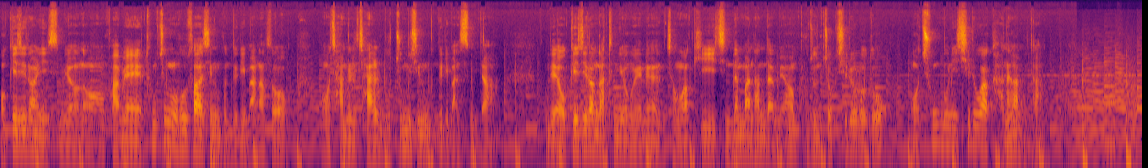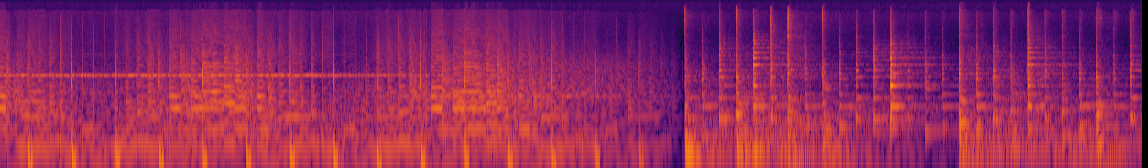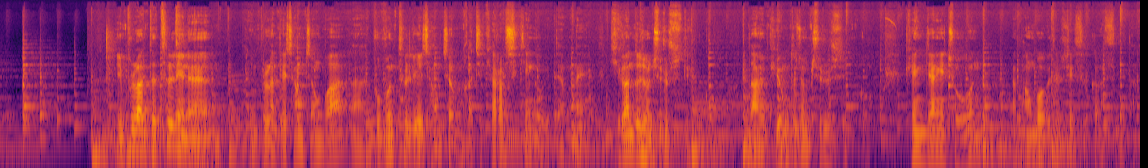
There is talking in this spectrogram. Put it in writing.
어깨 질환이 있으면 어, 밤에 통증을 호소하시는 분들이 많아서 어, 잠을 잘 못 주무시는 분들이 많습니다. 근데 어깨 질환 같은 경우에는 정확히 진단만 한다면 보존적 치료로도 어, 충분히 치료가 가능합니다. 임플란트 틀니는 임플란트의 장점과 아, 부분 틀니의 장점을 같이 결합시킨 거기 때문에 기간도 좀 줄일 수도 있고 그다음에 비용도 좀 줄일 수 있고 굉장히 좋은 방법이 될 수 있을 것 같습니다.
